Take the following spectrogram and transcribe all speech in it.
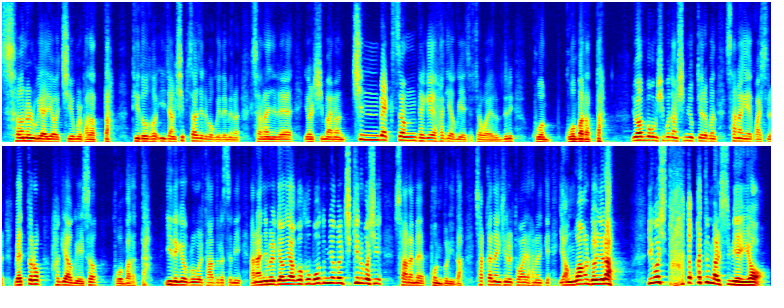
선을 위하여 지음을 받았다. 디도서 2장 14절에 보게 되면은 선한 일에 열심하는 친백성 되게 하기 위해서 저와 여러분들이 구원 구원받았다. 요한복음 15장 16절에 보면 사랑의 과실을 맺도록 하게 하기 위해서 구원받았다. 이대 결국을 다 들었으니 하나님을 경외하고 그 모든 명을 지키는 것이 사람의 본분이다. 착한 행실을 통하여 하나님께 영광을 돌려라. 이것이 다 똑같은 말씀이에요.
